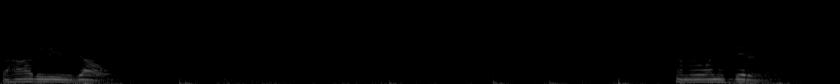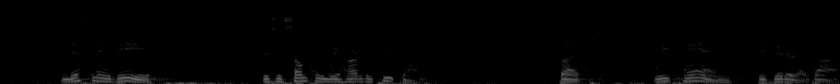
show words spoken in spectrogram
So, how do we resolve? Number one is bitterness. And this may be, this is something we hardly teach on. But we can be bitter at God.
